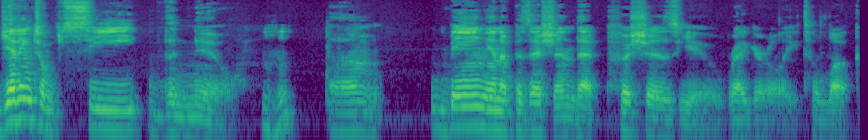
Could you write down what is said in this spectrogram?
getting to see the new. Mm-hmm. um, being in a position that pushes you regularly to look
